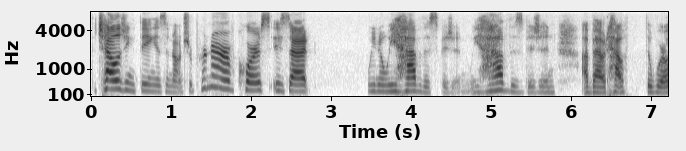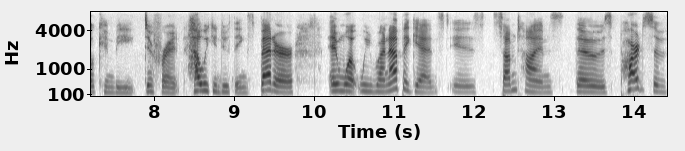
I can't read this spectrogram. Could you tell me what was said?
The challenging thing as an entrepreneur, of course, is that you know we have this vision. We have this vision about how the world can be different, how we can do things better. And what we run up against is sometimes those parts of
